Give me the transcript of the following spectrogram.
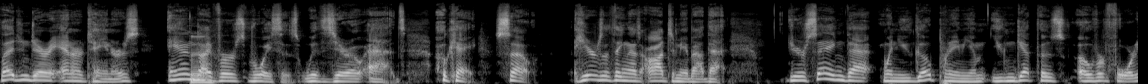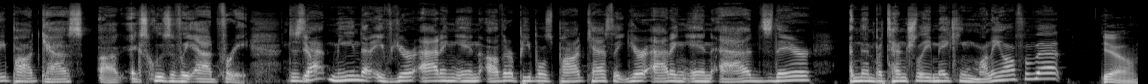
legendary entertainers, and Eh. diverse voices with zero ads. Okay, so here's the thing that's odd to me about that. You're saying that when you go premium, you can get those over 40 podcasts uh, exclusively ad free. Does Yep. that mean that if you're adding in other people's podcasts, that you're adding in ads there and then potentially making money off of that? Yeah.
